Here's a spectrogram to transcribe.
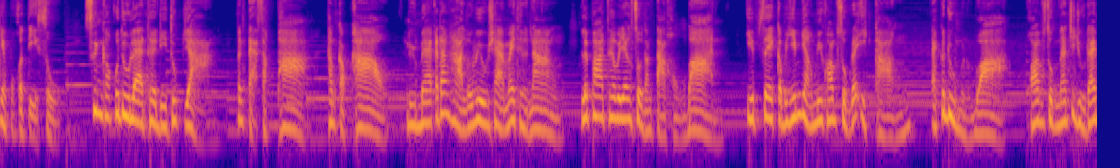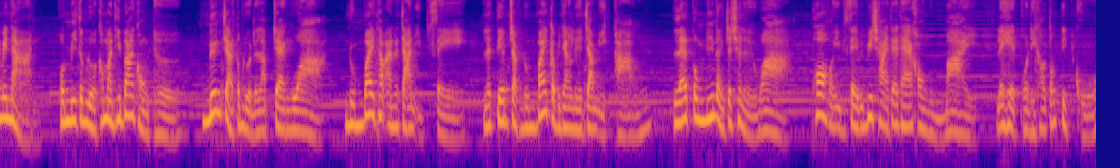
อย่างปกติสุข ซึ่งเขาก็ดูแลเธอดีทุกอย่าง ตั้งแต่ซักผ้าทำกับข้าว หรือแม้กระทั่งหารถวิวแชร์ให้เธอนั่ง และพาเธอไปยังส่วนต่างๆของบ้าน อิบเซกลับมายิ้มอย่างมีความสุขได้อีกครั้ง แต่ก็ดูเหมือนว่าความสุขนั้นจะอยู่ได้ไม่นานเพราะมีตำรวจเข้ามาที่บ้านของเธอ เนื่องจากตำรวจได้รับแจ้งว่า หนุ่มใบ้ทำอนาจารอิบเซ และเตรียมจับหนุ่มใบ้กลับไปยังเรือนจำอีกครั้ง และตรงนี้หนังจะเฉลยว่า พ่อของอิบเซเป็นพี่ชายแท้ๆของหนุ่มใบ้และเหตุผลที่เขาต้องติดคุก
